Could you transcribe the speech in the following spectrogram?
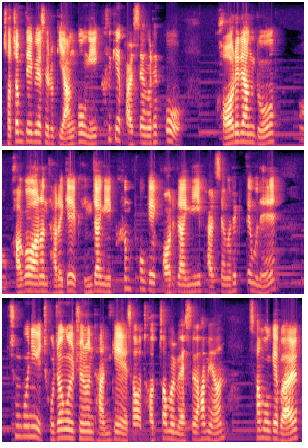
저점 대비해서 이렇게 양봉이 크게 발생을 했고 거래량도 어, 과거와는 다르게 굉장히 큰 폭의 거래량이 발생을 했기 때문에 충분히 조정을 주는 단계에서 저점을 매수하면 3호 개발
